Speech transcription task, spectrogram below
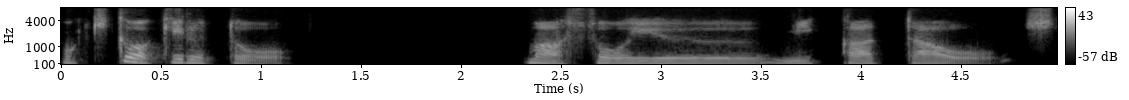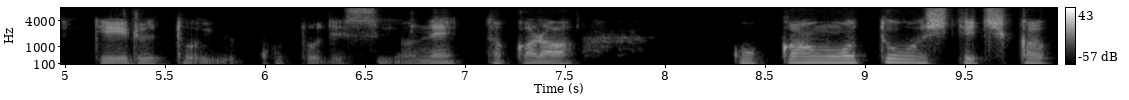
大きく分けると、まあそういう見方をしているということですよね。だから五感を通して知覚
